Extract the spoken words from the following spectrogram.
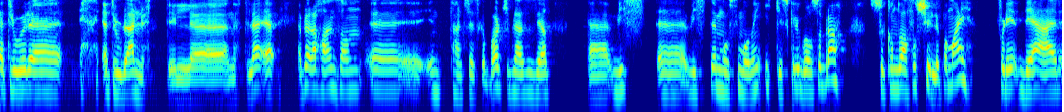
Jeg tror, eh, jeg tror du er nødt til, eh, nødt til det. Jeg, jeg pleier å ha en sånn uh, internt selskap vårt, så pleier jeg å si at uh, hvis, uh, hvis, det mot formodning ikke skulle gå så bra, så kan du i hvert fall skylde på meg. Fordi det er,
